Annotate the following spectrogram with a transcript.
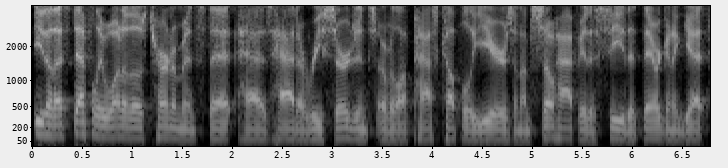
You know that's definitely one of those tournaments that has had a resurgence over the past couple of years and i'm so happy to see that they're going to get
